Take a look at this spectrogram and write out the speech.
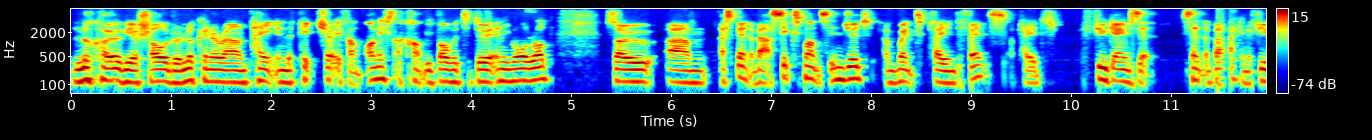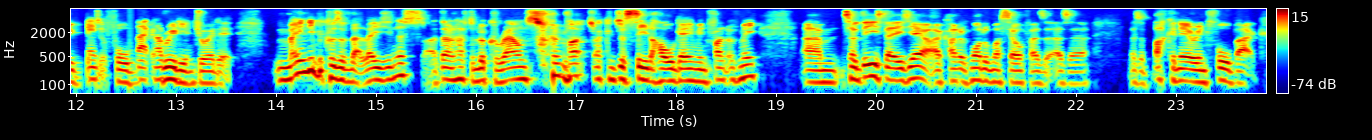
look over your shoulder, looking around, painting the picture. If I'm honest, I can't be bothered to do it anymore, Rob. So um, I spent about six months injured and went to play in defence. I played a few games at centre back and a few games at full back. I really enjoyed it, mainly because of that laziness. I don't have to look around so much. I can just see the whole game in front of me. Um, so these days, yeah, I kind of model myself as a, as a as a buccaneer buccaneering fullback,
